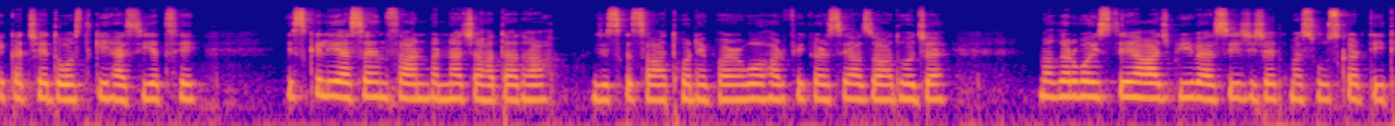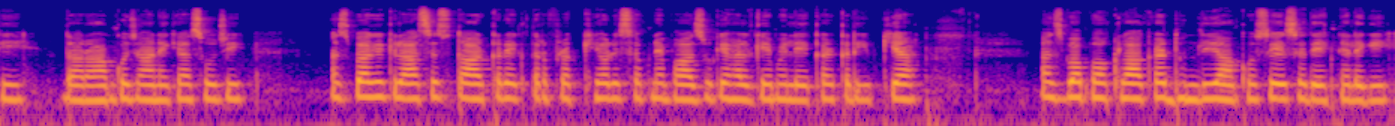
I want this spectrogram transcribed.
एक अच्छे दोस्त की हैसियत से। इसके लिए ऐसा इंसान बनना चाहता था, जिसके साथ होने पर वो हर फ़िक्र से आज़ाद हो जाए। मगर वो इससे आज भी वैसी झिझक महसूस करती थी। दाराम को जाने क्या सूझी असबा के क्लासेस उतार कर एक तरफ़ रखी और इसे अपने बाजू के हल्के में लेकर करीब किया। असबा पौखला कर धुंधली आँखों से इसे देखने लगी।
